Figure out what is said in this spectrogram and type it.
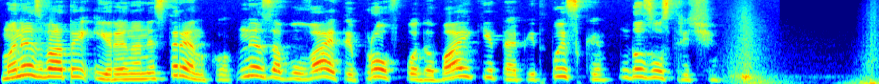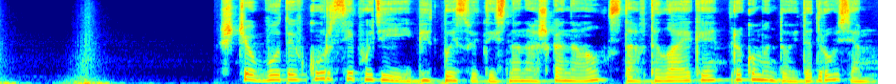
Мене звати Ірина Нестеренко. Не забувайте про вподобайки та підписки. До зустрічі! Щоб бути в курсі подій, підписуйтесь на наш канал, ставте лайки, рекомендуйте друзям.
